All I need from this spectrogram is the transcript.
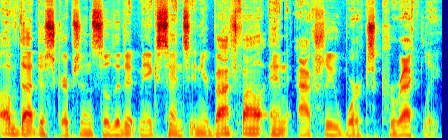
of that description so that it makes sense in your batch file and actually works correctly.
